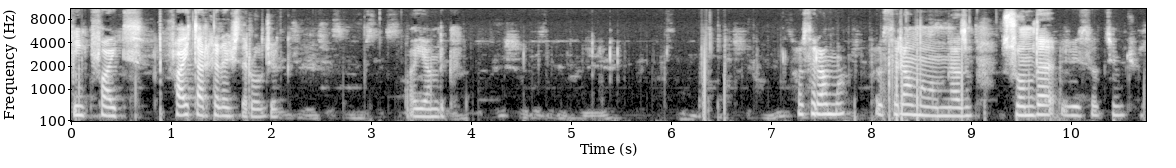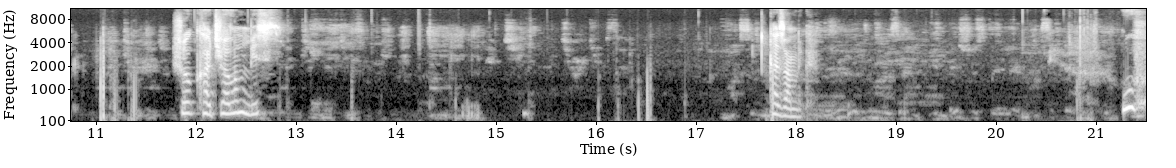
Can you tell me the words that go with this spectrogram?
King fight. Fight arkadaşlar olacak. Ay yandık. Hasar alma. Hasar almamam lazım. Sonda resatayım çünkü. Şu kaçalım biz. Kazandık. Uh,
